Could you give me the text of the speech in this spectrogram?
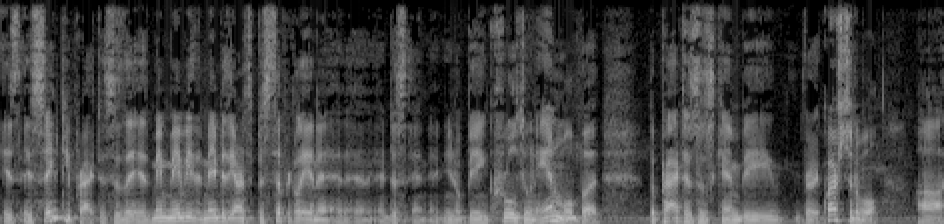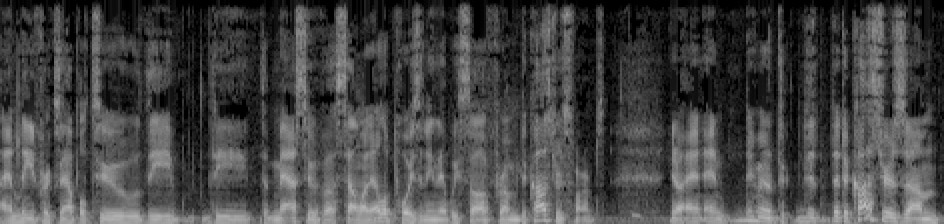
is, is safety practices? Maybe maybe they aren't specifically in a, a, just you know being cruel to an animal, but the practices can be very questionable uh, and lead, for example, to the the the massive uh, salmonella poisoning that we saw from DeCoster's farms. You know, and and you know, the, the, DeCosters um,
